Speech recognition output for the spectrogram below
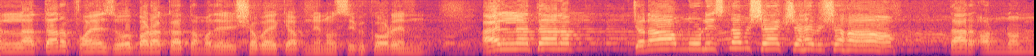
আল্লাহ তার ফয়েজ ও বারাকাত আমাদের সবাইকে আপনি নসিব করেন। আল্লাহ তাআলা জনাব নুরুল ইসলাম শেখ সাহেব সাহাব তার অন্য অন্য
